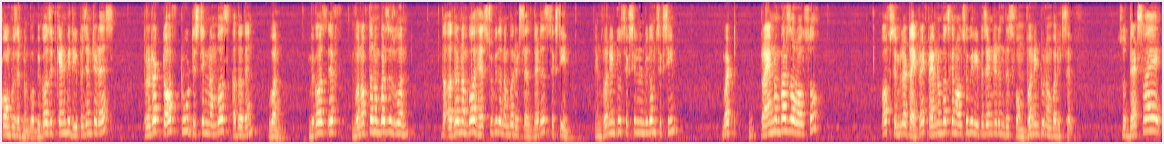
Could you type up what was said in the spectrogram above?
composite number because it can be represented as product of two distinct numbers other than 1 because if one of the numbers is 1 the other number has to be the number itself that is 16 and 1 into 16 will become 16 but prime numbers are also of similar type, right? Prime numbers can also be represented in this form, 1 into number itself. So that's why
